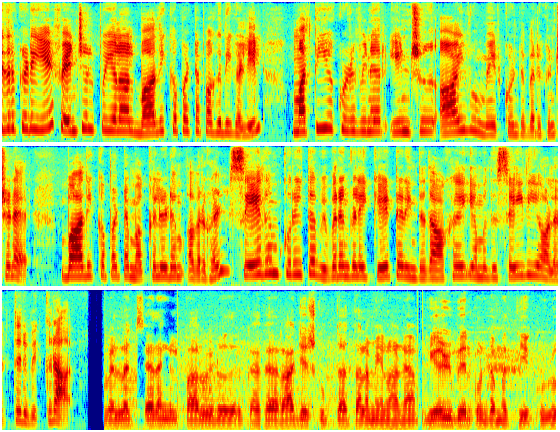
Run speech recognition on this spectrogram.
இதற்கிடையே பெஞ்சல் புயலால் பாதிக்கப்பட்ட பகுதிகளில் மத்திய குழுவினர் இன்று ஆய்வு மேற்கொண்டு வருகின்றனர். பாதிக்கப்பட்ட மக்களிடம் அவர்கள் சேதம் குறித்த விவரங்களை கேட்டறிந்ததாக எமது செய்தியாளர் தெரிவிக்கிறார். வெள்ள சேதங்கள் பார்வையிடுவதற்காக ராஜேஷ் குப்தா தலைமையிலான ஏழு பேர் கொண்ட மத்திய குழு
